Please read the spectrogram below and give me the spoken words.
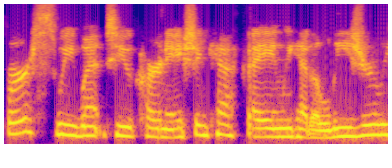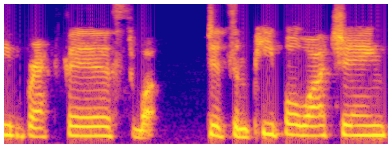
first we went to Carnation Cafe and we had a leisurely breakfast, wa- did some people watching,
